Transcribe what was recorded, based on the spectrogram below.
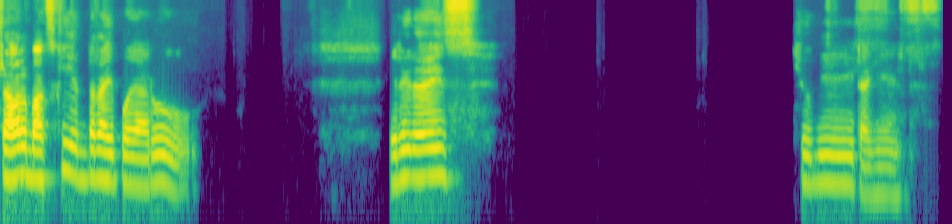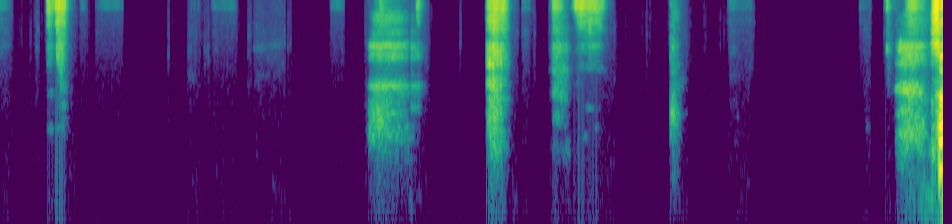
ట్రావెల్ బాక్స్కి ఎంటర్ అయిపోయారు. Very nice. చూబీట్ అగైన్. సో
